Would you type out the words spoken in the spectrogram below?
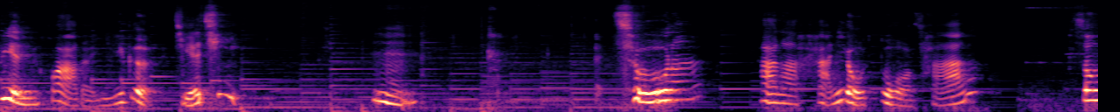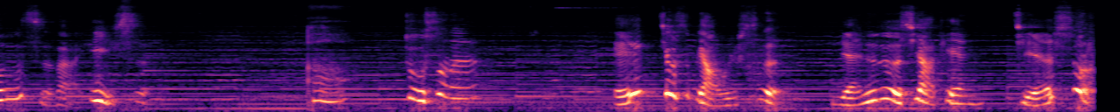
变化的一个节气。嗯，除了，它呢含有躲藏、终止的意思。啊，处暑呢，哎，就是表示炎热夏天。结束了，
